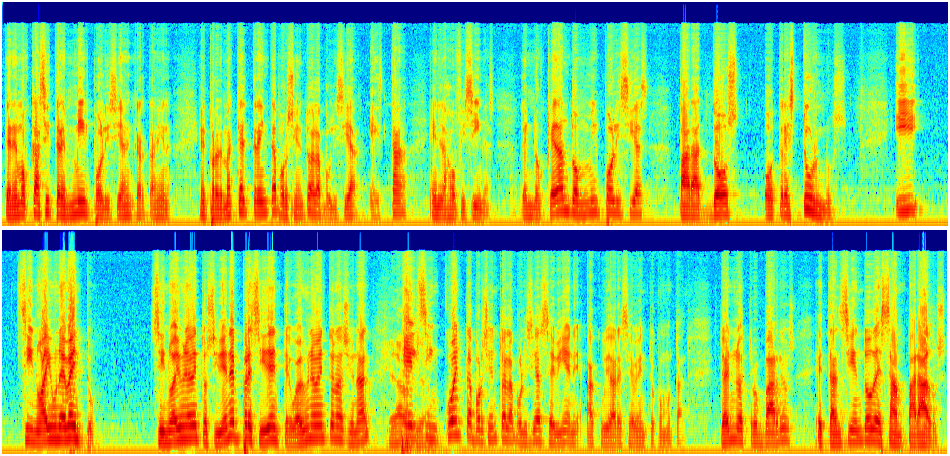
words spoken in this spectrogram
Tenemos casi 3000 policías en Cartagena. El problema es que el 30% de la policía está en las oficinas. Entonces, nos quedan 2000 policías para dos o tres turnos. Y si no hay un evento, si no hay un evento, si viene el presidente o hay un evento nacional, el 50% de la policía se viene a cuidar ese evento como tal. Entonces nuestros barrios están siendo desamparados.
